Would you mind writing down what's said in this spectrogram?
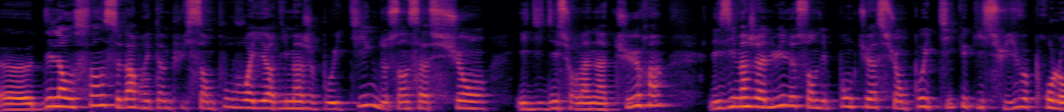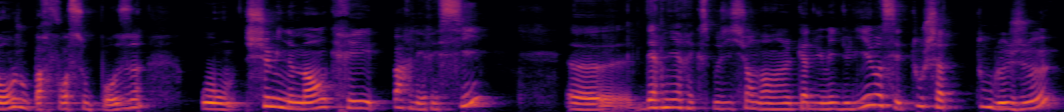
Euh, dès l'enfance, l'arbre est un puissant pourvoyeur d'images poétiques, de sensations et d'idées sur la nature. Les images à l'huile sont des ponctuations poétiques qui suivent, prolongent ou parfois s'opposent au cheminement créé par les récits. Euh, dernière exposition dans le cadre du Mai du Livre, c'est Touche à tout le jeu.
